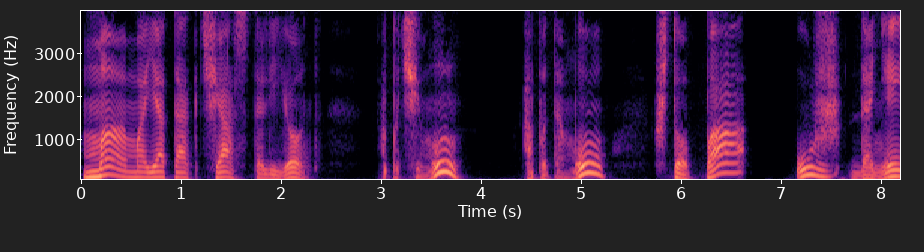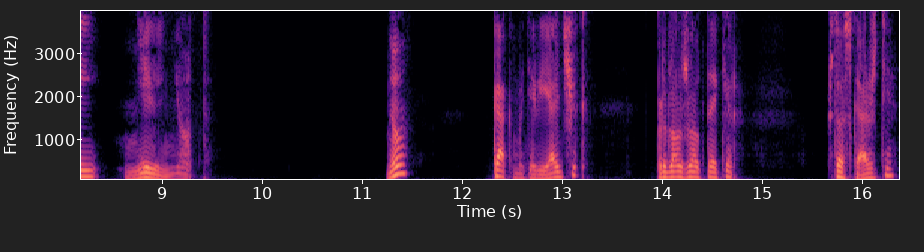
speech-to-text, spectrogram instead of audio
мама я так часто льет. А почему? А потому, что па уж до ней не льнет. «Ну, как материальчик?» — продолжал Текер. «Что скажете?»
